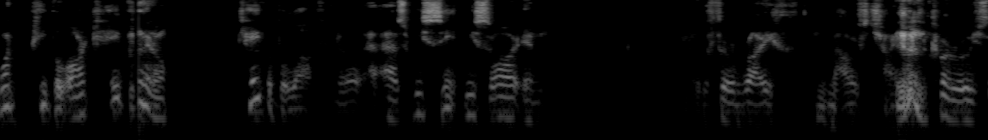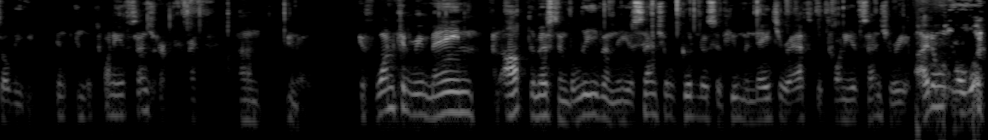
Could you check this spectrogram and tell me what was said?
what people are capable, you know, capable of. You know, as we see, we saw in you know, the Third Reich, Maoist China, and Khmer Rouge, so the in, in, the 20th century. Right? Um, you know, if one can remain an optimist and believe in the essential goodness of human nature after the 20th century, I don't know what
